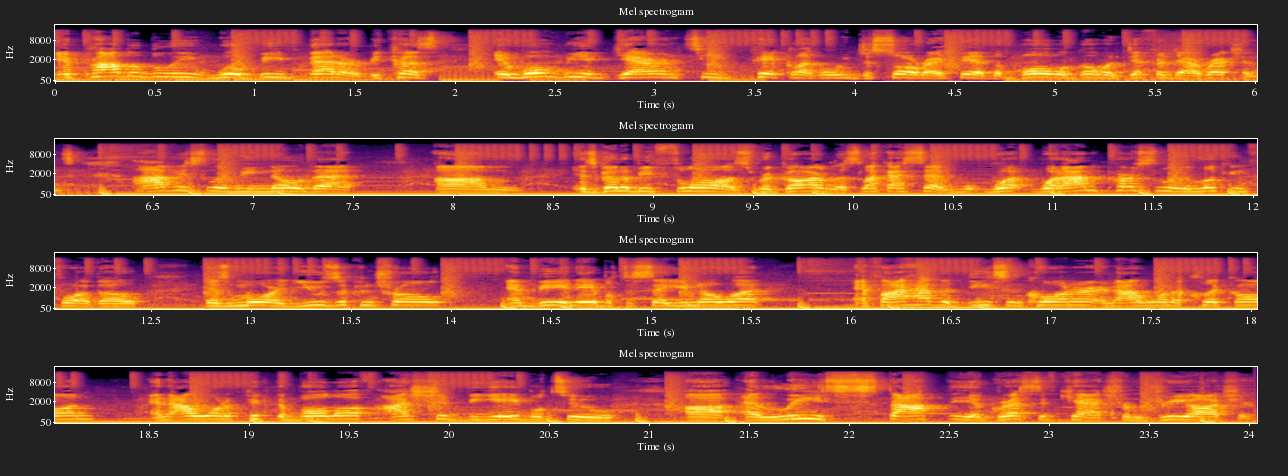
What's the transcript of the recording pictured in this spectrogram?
It probably will be better because it won't be a guaranteed pick like what we just saw right there. The ball will go in different directions. Obviously, we know that um, it's going to be flaws regardless. Like I said, what, what I'm personally looking for, though, is more user control and being able to say, you know what, if I have a decent corner and I want to click on and I want to pick the ball off, I should be able to uh, at least stop the aggressive catch from Dri Archer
